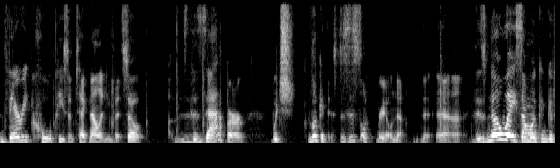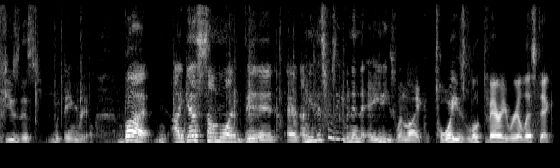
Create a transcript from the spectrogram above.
very cool piece of technology. But so the Zapper, which look at this, does this look real? No, uh, there's no way someone can confuse this with being real. But I guess someone did, and I mean, this was even in the 80s when like toys looked very realistic.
